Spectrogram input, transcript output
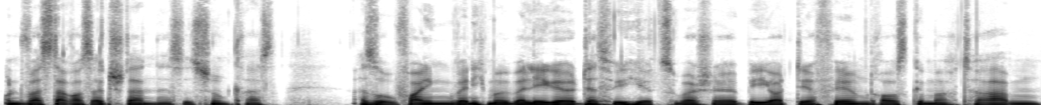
Und was daraus entstanden ist, ist schon krass. Also vor allem, wenn ich mal überlege, dass wir hier zum Beispiel BJ der Film draus gemacht haben.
